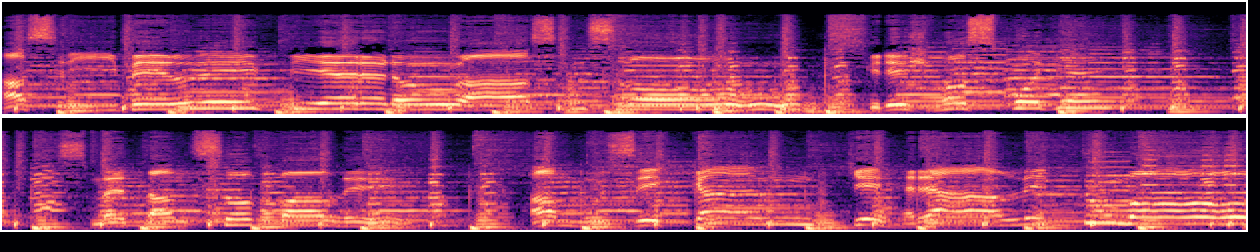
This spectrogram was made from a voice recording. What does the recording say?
a slíbili věrnou lásku svou. Když hospodě muzikanti hráli tu mou.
